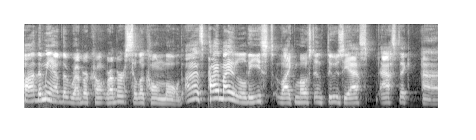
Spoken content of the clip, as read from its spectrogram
Uh, then we have the rubber rubber silicone mold. Uh, it's probably my least, like most enthusiastic uh,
